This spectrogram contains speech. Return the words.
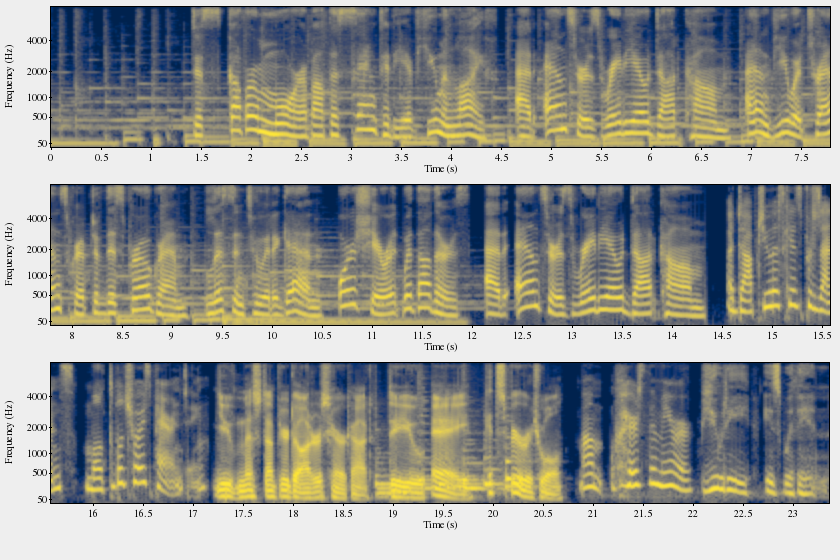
Discover more about the sanctity of human life at AnswersRadio.com and view a transcript of this program, listen to it again, or share it with others at AnswersRadio.com. Adopt US Kids presents Multiple Choice Parenting. You've messed up your daughter's haircut. Do you A. Get spiritual? Mom, where's the mirror? Beauty is within.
